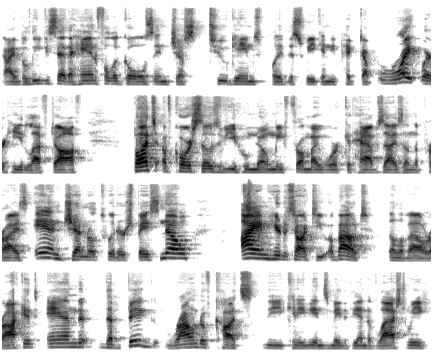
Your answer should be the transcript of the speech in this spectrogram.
I believe he said a handful of goals in just two games played this week, and he picked up right where he left off. But of course, those of you who know me from my work at Habs Eyes on the Prize and general Twitter space know I am here to talk to you about the Laval Rocket. And the big round of cuts the Canadiens made at the end of last week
